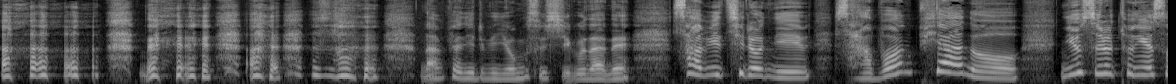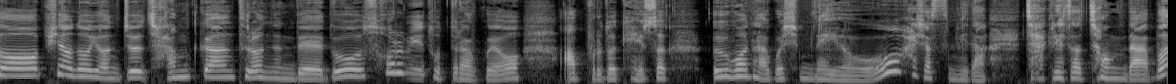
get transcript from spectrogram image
네. 남편 이름이 용수 씨구나. 네. 3275님, 4번 피아노. 뉴스를 통해서 피아노 연주 잠깐 들었는데도 소름이 돋더라고요. 앞으로도 계속 응원하고 싶네요. 하셨습니다. 자, 그래서 정답은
